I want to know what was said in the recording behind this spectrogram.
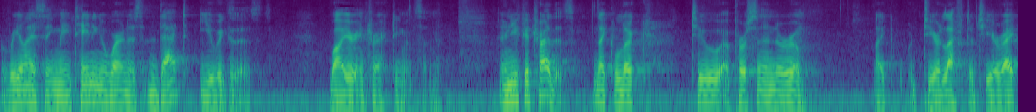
realizing, maintaining awareness that you exist while you're interacting with someone. And you could try this. Like look to a person in the room, like to your left or to your right.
